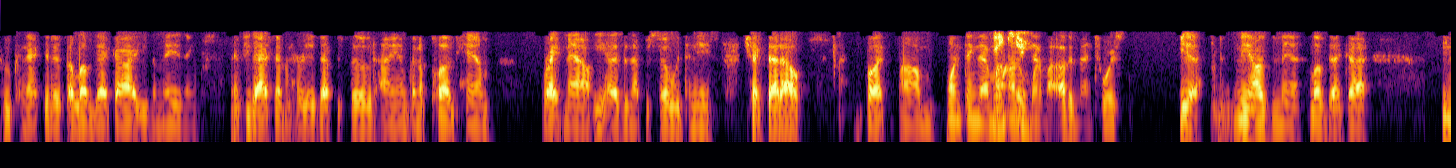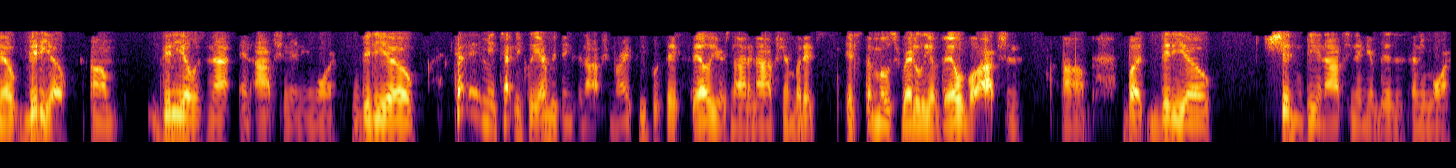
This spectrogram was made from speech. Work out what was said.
who connected us. I love that guy. He's amazing. And if you guys haven't heard his episode, I am going to plug him right now. He has an episode with Denise. Check that out. But um, one thing that my other, one of my other mentors, yeah, Miha's the man. Love that guy. You know, video. Um, video is not an option anymore. Video, I mean, technically everything's an option, right? People say failure is not an option, but it's it's the most readily available option. Um, but video shouldn't be an option in your business anymore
